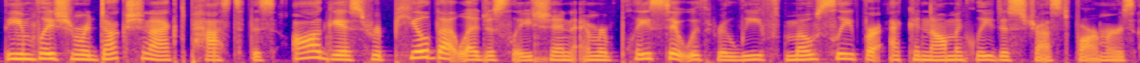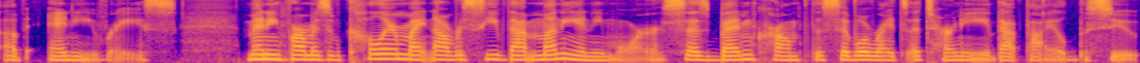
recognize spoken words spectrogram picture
The Inflation Reduction Act passed this August repealed that legislation and replaced it with relief mostly for economically distressed farmers of any race. Many farmers of color might not receive that money anymore, says Ben Crump, the civil rights attorney that filed the suit.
